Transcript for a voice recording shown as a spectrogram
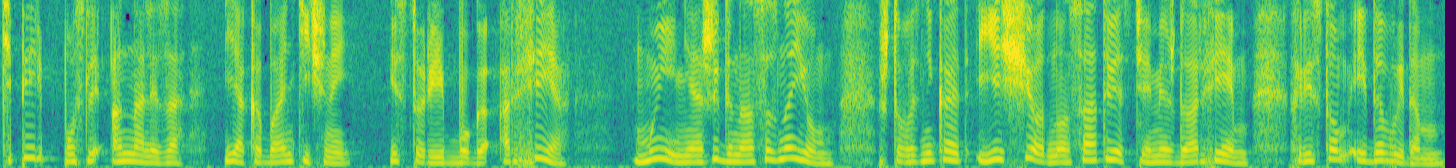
Теперь после анализа якобы античной истории бога Орфея мы неожиданно осознаем, что возникает еще одно соответствие между Орфеем, Христом и Давидом.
